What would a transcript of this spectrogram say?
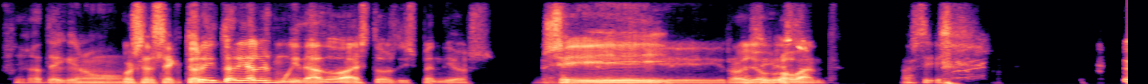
Fíjate que no. Pues el sector editorial es muy dado a estos dispendios. Sí, así, rollo así es. Globant. Así.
